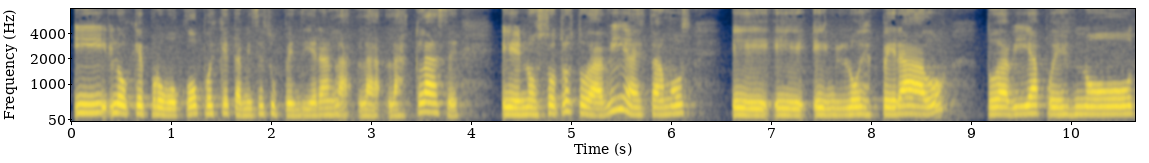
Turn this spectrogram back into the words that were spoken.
Y lo que provocó pues que también se suspendieran las clases. Eh, nosotros todavía estamos eh, en lo esperado, todavía pues no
